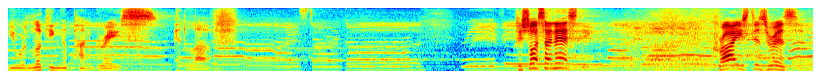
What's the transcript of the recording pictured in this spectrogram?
you are looking upon grace and love. Christos Anesti. Christ is risen.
